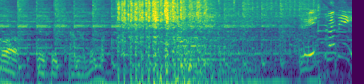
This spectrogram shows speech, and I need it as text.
oh tem que ficar na bomba. Três.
